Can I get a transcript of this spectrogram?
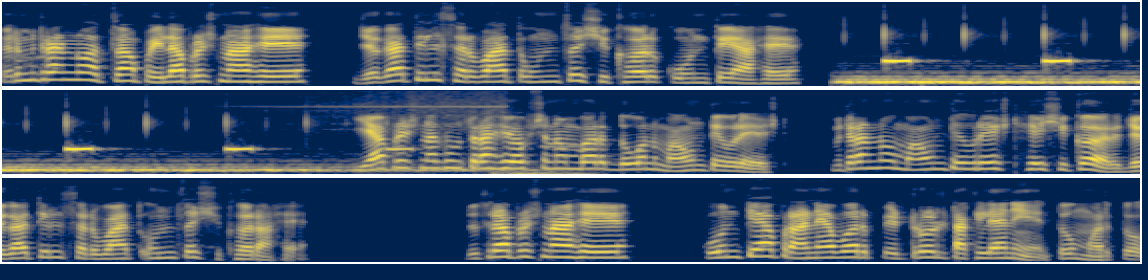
तर मित्रांनो आजचा पहिला प्रश्न आहे जगातील सर्वात उंच शिखर कोणते आहे? या प्रश्नाचं उत्तर आहे ऑप्शन नंबर दोन माउंट एव्हरेस्ट मित्रांनो माउंट एव्हरेस्ट हे शिखर जगातील सर्वात उंच शिखर आहे. दुसरा प्रश्न आहे कोणत्या प्राण्यावर पेट्रोल टाकल्याने तो मरतो?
